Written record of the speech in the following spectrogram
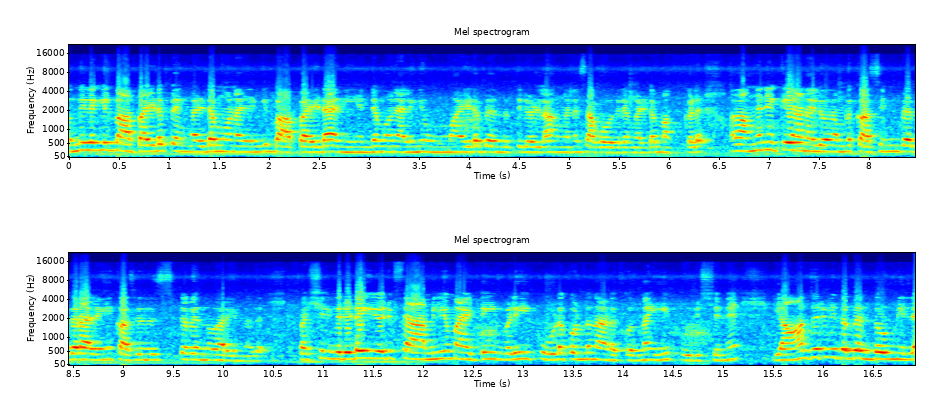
ഒന്നില്ലെങ്കിൽ ബാപ്പായുടെ പെങ്ങളുടെ മോൻ അല്ലെങ്കിൽ ബാപ്പായുടെ അനിയന്റെ മോൻ അല്ലെങ്കിൽ ഉമ്മായുടെ ബന്ധത്തിലുള്ള അങ്ങനെ സഹോദരങ്ങളുടെ മക്കൾ. അങ്ങനെയൊക്കെയാണല്ലോ നമ്മൾ കസിൻ ബ്രദർ അല്ലെങ്കിൽ കസിൻ സിസ്റ്റർ എന്ന് പറയുന്നത്. പക്ഷെ ഇവരുടെ ഈ ഒരു ഫാമിലിയുമായിട്ട് ഇവൾ ഈ കൂടെ കൊണ്ട് നടക്കുന്ന ഈ പുരുഷന് യാതൊരുവിധ ബന്ധവുമില്ല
